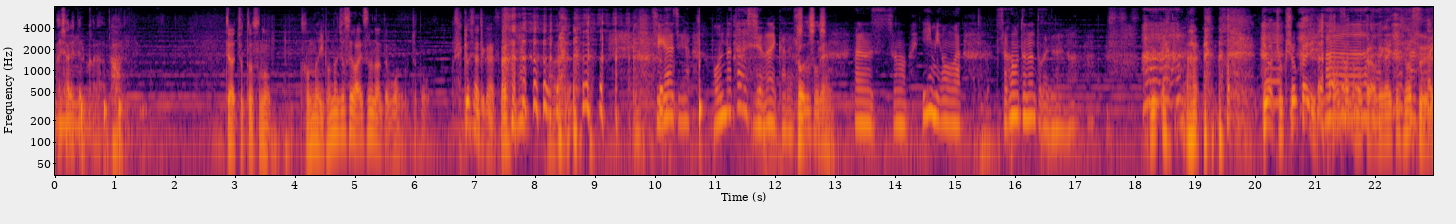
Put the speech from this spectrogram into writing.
愛されてるから、はいじゃあちょっとそのそんないろんな女性を愛するなんてもうちょっと説教しないといけないですね。違う違う。女たらしじゃないから。そうですそうそうねあのそのいい見本は坂本なんとかじゃないの？では曲紹介に川さんの方からお願いいたします、はい。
